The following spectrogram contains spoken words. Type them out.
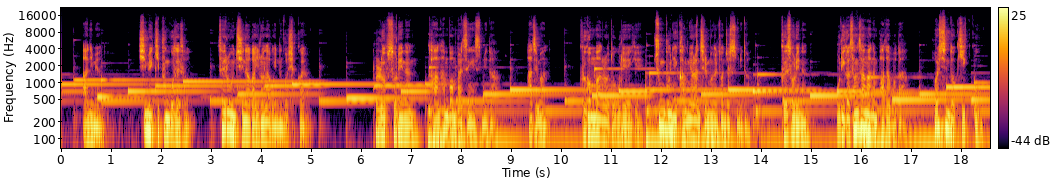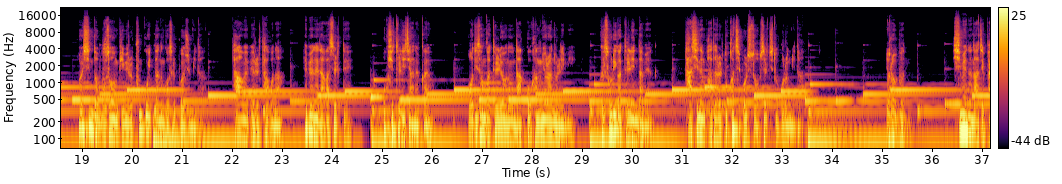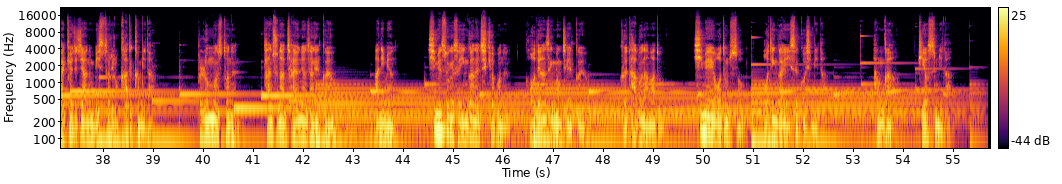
아니면 심해 깊은 곳에서 새로운 진화가 일어나고 있는 것일까요? 블룹 소리는 단 한 번 발생했습니다. 하지만 그것만으로도 우리에게 충분히 강렬한 질문을 던졌습니다. 그 소리는 우리가 상상하는 바다보다 훨씬 더 깊고 훨씬 더 무서운 비밀을 품고 있다는 것을 보여줍니다. 다음에 배를 타거나 해변에 나갔을 때 혹시 들리지 않을까요? 어디선가 들려오는 낮고 강렬한 울림이 그 소리가 들린다면 다시는 바다를 똑같이 볼 수 없을지도 모릅니다. 여러분, 심해는 아직 밝혀지지 않은 미스터리로 가득합니다. 블룸몬스터는 단순한 자연현상일까요? 아니면 심해 속에서 인간을 지켜보는 거대한 생명체일까요? 그 답은 아마도 심해의 어둠 속 어딘가에 있을 것입니다. 밤과 비였습니다.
